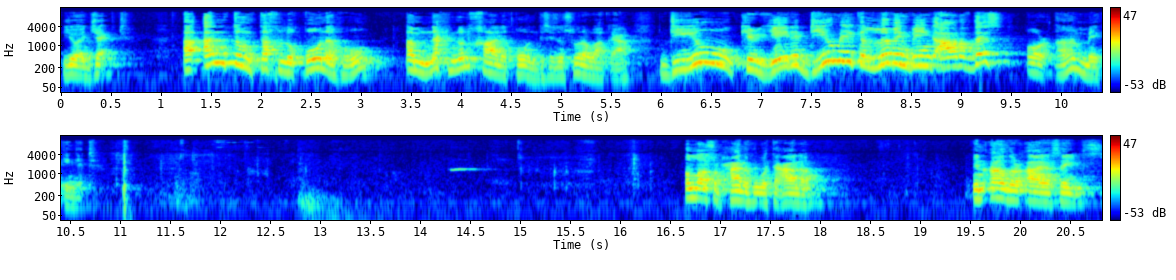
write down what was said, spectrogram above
you eject. أَأَنْتُمْ تَخْلُقُونَهُ أَمْ نَحْنُ الْخَالِقُونَ This is in Surah Waqi'ah. Do you create it? Do you make a living being out of this? Or I'm making it? Allah subhanahu wa ta'ala in other ayah says,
